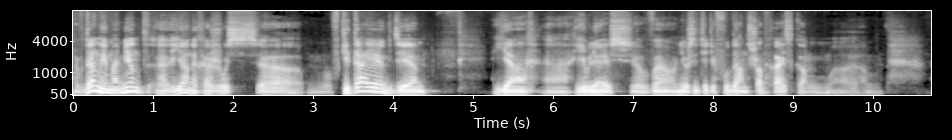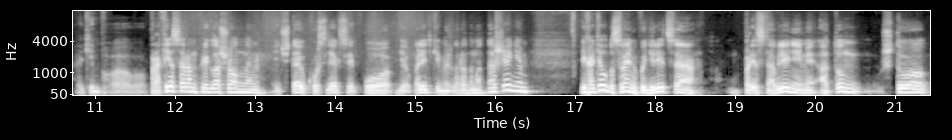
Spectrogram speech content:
В данный момент э, я нахожусь э, в Китае, где я э, являюсь в университете Фудан шанхайском таким профессором приглашенным и читаю курс лекций по геополитике и международным отношениям. И хотел бы с вами поделиться представлениями о том, что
